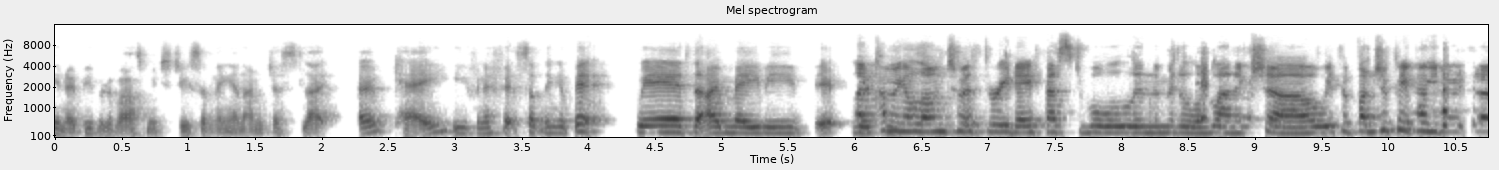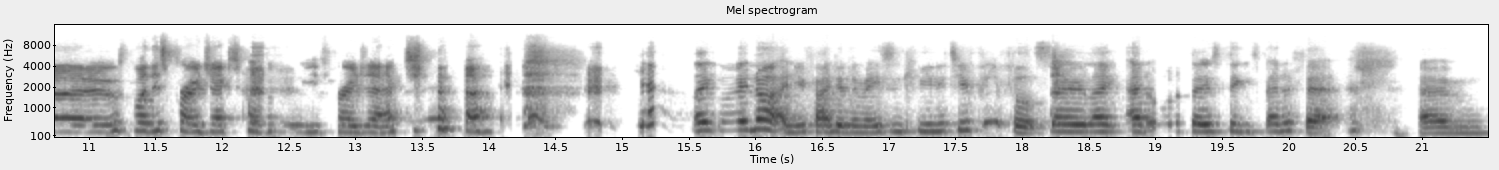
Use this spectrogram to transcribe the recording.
you know people have asked me to do something and i'm just like okay even if it's something a bit weird that I maybe like coming along to a three day festival in the middle of Lanarkshire with a bunch of people you don't know for this project called the Youth Project. yeah, like why not? And you find an amazing community of people. So like, and all of those things benefit. Um,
